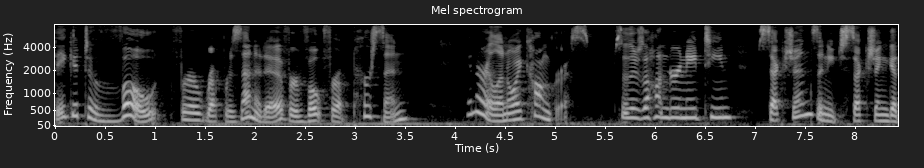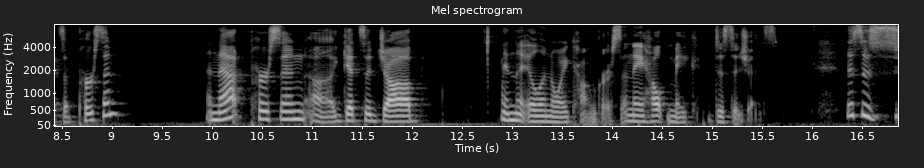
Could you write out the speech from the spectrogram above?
they get to vote for a representative or vote for a person in our Illinois Congress. So there's 118 sections, and each section gets a person, and that person uh, gets a job in the Illinois Congress, and they help make decisions. This is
